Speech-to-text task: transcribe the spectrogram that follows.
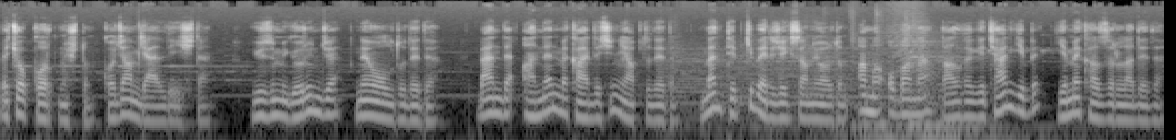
ve çok korkmuştum. Kocam geldi işten. Yüzümü görünce ne oldu dedi. Ben de annen ve kardeşin yaptı dedim. Ben tepki verecek sanıyordum ama o bana dalga geçer gibi yemek hazırla dedi.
